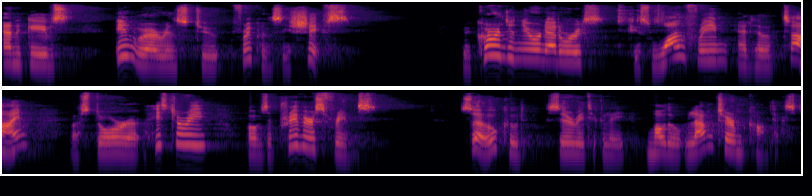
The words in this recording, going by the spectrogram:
and gives invariance to frequency shifts. Recurrent neural networks keep one frame at a time but store a history of the previous frames, so could theoretically model long-term context.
